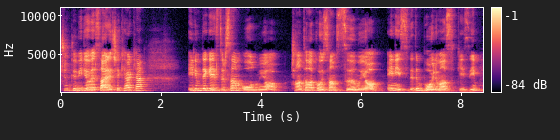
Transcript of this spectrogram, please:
Çünkü video vesaire çekerken elimde gezdirsem olmuyor. Çantama koysam sığmıyor. En iyisi dedim boynuma asıp gezeyim.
